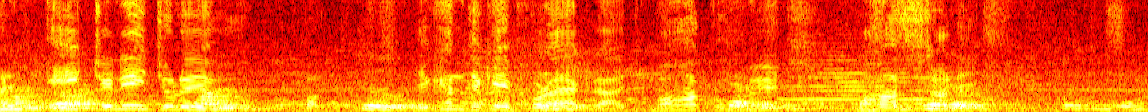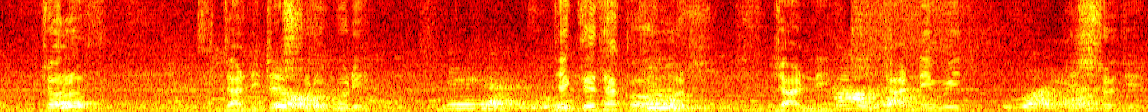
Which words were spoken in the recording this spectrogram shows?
আর এই ট্রেনেই চলে যাব। এখান থেকে প্রয়াগরাজ মহাকুম্ভের মহাস্নানে চলো, জার্নিটা শুরু করি। দেখতে থাকো আমার জার্নি জার্নি উইথ বিশ্বজিৎ।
